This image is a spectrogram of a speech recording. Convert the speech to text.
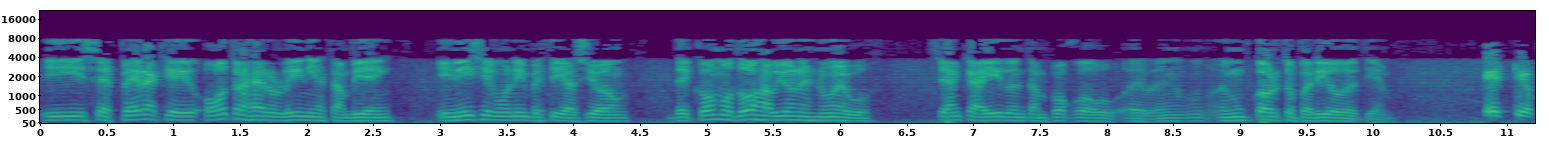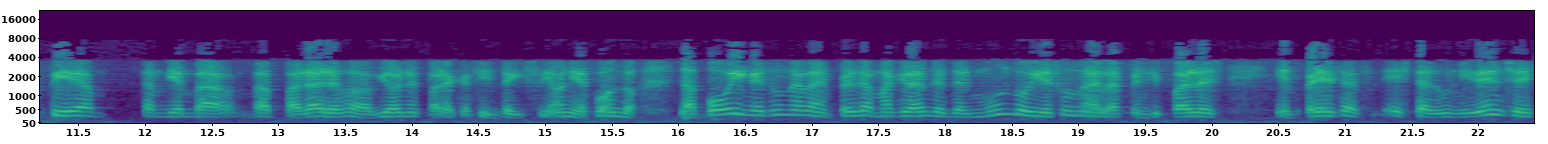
y se espera que otras aerolíneas también inicien una investigación de cómo dos aviones nuevos se han caído en tan poco, eh, en, un corto periodo de tiempo. Etiopía también va, a parar esos aviones para que se inspeccione el fondo. La Boeing es una de las empresas más grandes del mundo y es una de las principales empresas estadounidenses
